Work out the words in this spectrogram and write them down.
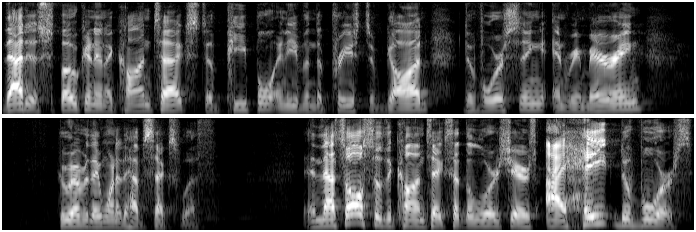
That is spoken in a context of people and even the priest of God divorcing and remarrying whoever they wanted to have sex with. And that's also the context that the Lord shares. I hate divorce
